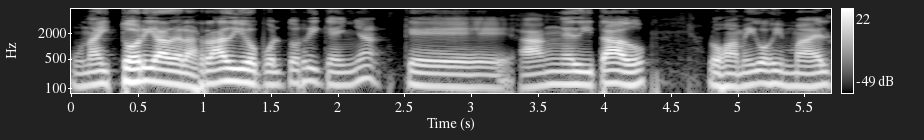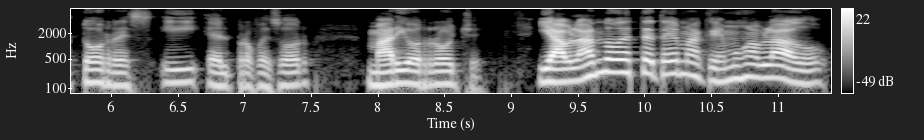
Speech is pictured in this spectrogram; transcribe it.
una historia de la radio puertorriqueña que han editado los amigos Ismael Torres y el profesor Mario Roche. Y hablando de este tema que hemos hablado,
